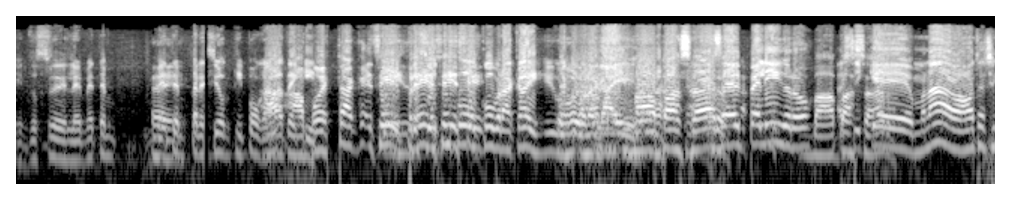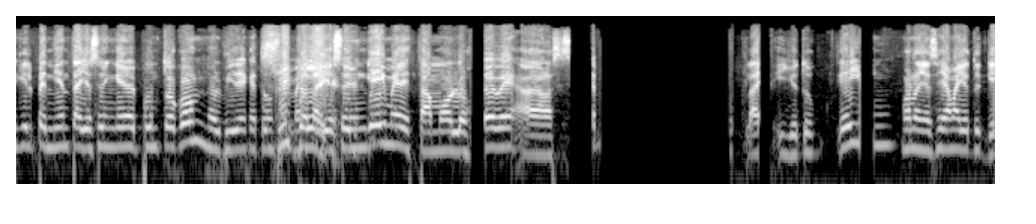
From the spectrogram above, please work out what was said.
Entonces le meten, meten presión tipo Karate Kid. apuesta que sí, sí, presión tipo. Cobra Kai. Cobra Kai. Va a pasar. Ese es el peligro. Va a Así pasar. que nada, vamos a seguir pendiente a yo soy un gamer.com. No olvides que esto es un de Yo like. soy un gamer. Estamos los jueves a las 7 live y YouTube Gaming. Bueno, ya se llama YouTube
